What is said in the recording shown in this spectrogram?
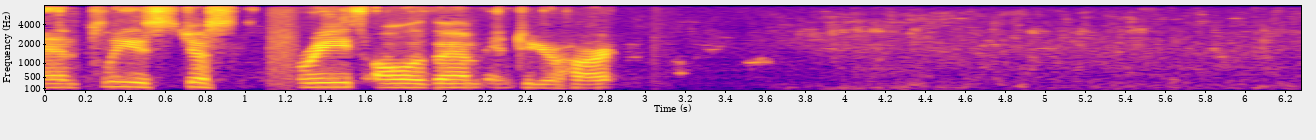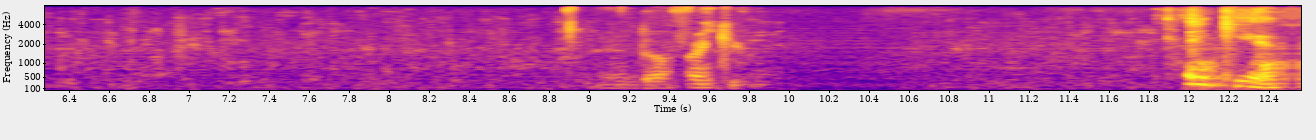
And please just breathe all of them into your heart. And uh, thank you. Thank you.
